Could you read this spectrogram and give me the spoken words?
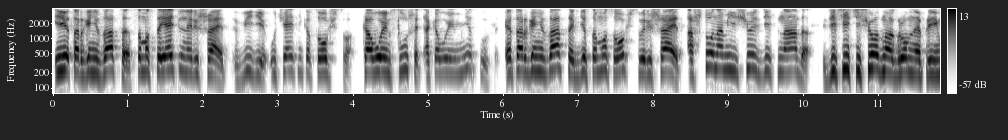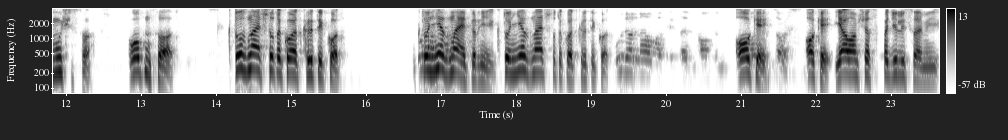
И эта организация самостоятельно решает в виде участников сообщества, кого им слушать, а кого им не слушать. Это организация, где само сообщество решает, а что нам еще здесь надо. Здесь есть еще одно огромное преимущество. Open source. Кто знает, что такое открытый код? Кто не знает, вернее, кто не знает, что такое открытый код? Окей. open source? Окей, я вам сейчас поделюсь с вами.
